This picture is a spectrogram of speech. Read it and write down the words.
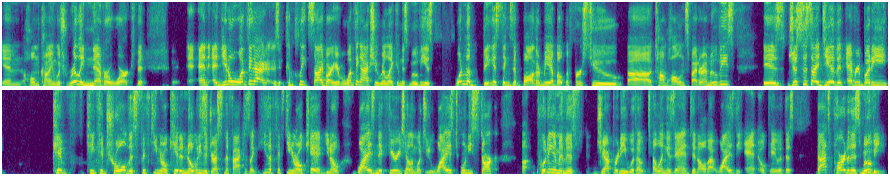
in Homecoming, which really never worked. And and you know one thing I complete sidebar here, but one thing I actually really like in this movie is one of the biggest things that bothered me about the first two uh, Tom Holland Spider-Man movies is just this idea that everybody can can control this 15 year old kid and nobody's addressing the fact is like he's a 15 year old kid you know why is nick fury telling him what to do why is tony stark uh, putting him in this jeopardy without telling his aunt and all that. Why is the aunt okay with this? That's part of this movie.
